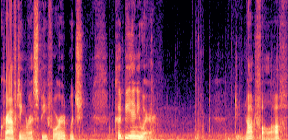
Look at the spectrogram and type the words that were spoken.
crafting recipe for it, which could be anywhere. Do not fall off.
